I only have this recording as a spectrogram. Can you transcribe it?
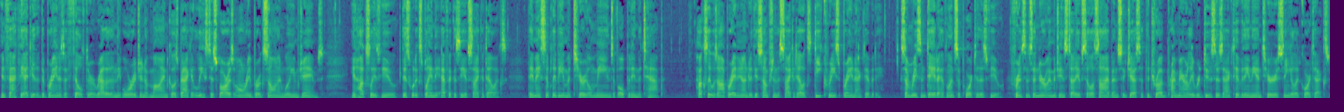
In fact, the idea that the brain is a filter rather than the origin of mind goes back at least as far as Henri Bergson and William James. In Huxley's view, this would explain the efficacy of psychedelics. They may simply be a material means of opening the tap. Huxley was operating under the assumption that psychedelics decrease brain activity. Some recent data have lent support to this view. For instance, a neuroimaging study of psilocybin suggests that the drug primarily reduces activity in the anterior cingulate cortex,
